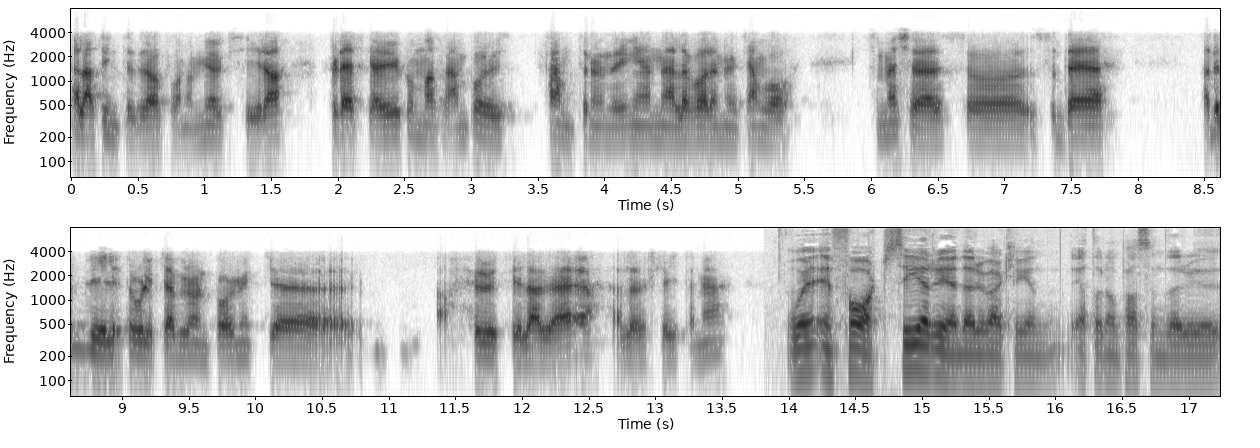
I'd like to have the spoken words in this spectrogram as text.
eller att inte dra på någon mjölksyra. För det ska ju komma sen på 1500-ringen eller vad det nu kan vara som jag kör. Så, så det, Ja, det blir lite olika beroende på hur mycket, ja, hur utvilad jag är eller hur sliten jag är. Och en fartserie där du verkligen, ett av de passen där du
